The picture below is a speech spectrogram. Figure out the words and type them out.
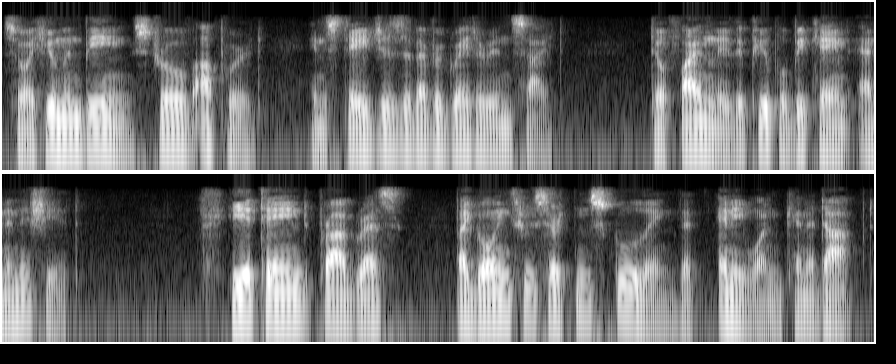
so a human being strove upward in stages of ever greater insight, till finally the pupil became an initiate. He attained progress by going through certain schooling that anyone can adopt.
